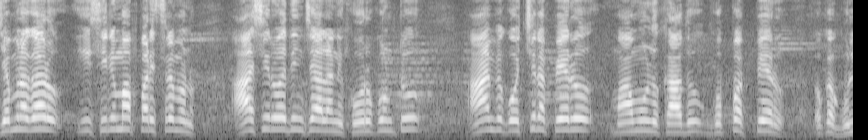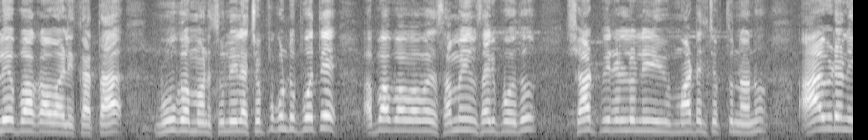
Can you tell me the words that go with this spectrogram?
జమున గారు ఈ సినిమా పరిశ్రమను ఆశీర్వదించాలని కోరుకుంటూ ఆమెకు వచ్చిన పేరు మామూలు కాదు గొప్ప పేరు. ఒక గులేబాగావాళి కథ మూగ మనసులు ఇలా చెప్పుకుంటూ పోతే అబ్బాబాబా సమయం సరిపోదు. షార్ట్ పీరియడ్లో నేను ఈ మాటలు చెప్తున్నాను. ఆవిడను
